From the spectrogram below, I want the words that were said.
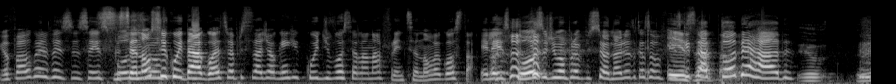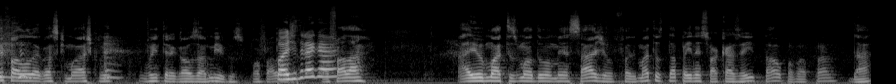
Eu falo com ele, se você é Se você não se cuidar agora, você vai precisar de alguém que cuide de você lá na frente. Você não vai gostar. Ele é esposo de uma profissional de educação física que tá todo errado. Eu, eu ia falar um negócio que eu acho que eu vou entregar aos amigos. Pode falar? Pode entregar. Pode falar. Aí o Matheus mandou uma mensagem, eu falei, Matheus, dá pra ir na sua casa aí e tal, papapá? Dá.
